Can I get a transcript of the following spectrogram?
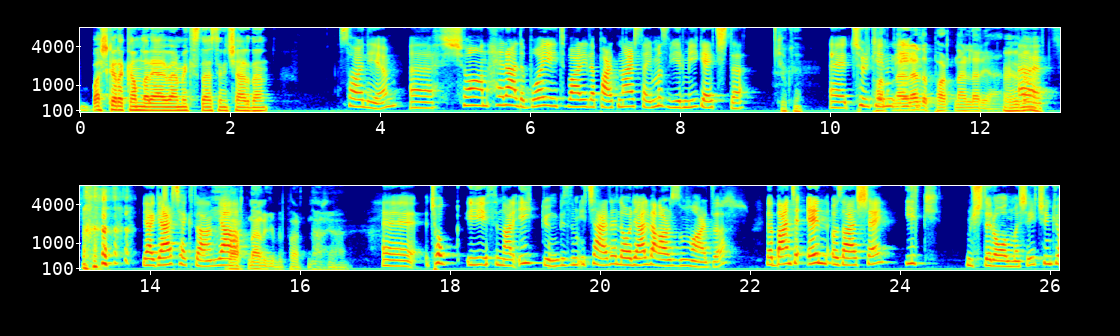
Başka rakamlar eğer vermek istersen içeriden. Söyleyeyim. Ee, şu an herhalde bu ay itibariyle partner sayımız 20'yi geçti. Çok iyi. Ee, Türkiye'nin Partnerler de partnerler yani. Öyle? Evet. ya gerçekten ya Partner gibi partner yani. e, çok iyi isimler. İlk gün bizim içeride L'Oreal ve Arzum vardı. Ve bence en özel şey ilk müşteri olma şeyi. Çünkü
